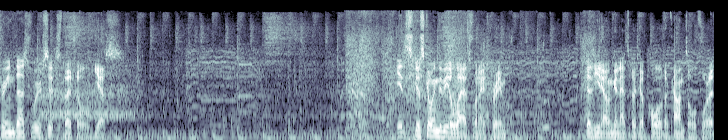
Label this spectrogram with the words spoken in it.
Stream Dust Warrior 6 special? Yes. It's just going to be the last one I stream. Because, you know, I'm going to have to pick up a whole other console for it.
